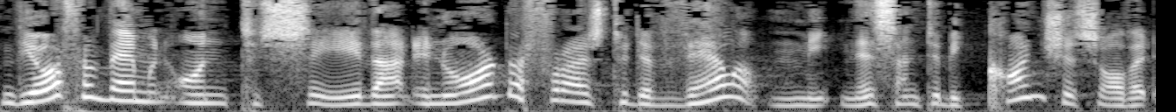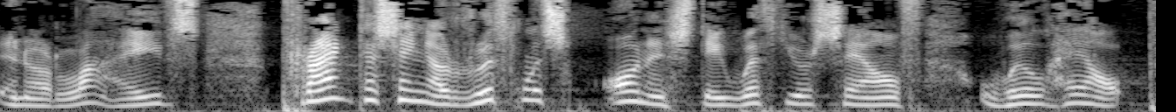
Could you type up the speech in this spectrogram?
The author then went on to say that in order for us to develop meekness and to be conscious of it in our lives, practicing a ruthless honesty with yourself will help.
